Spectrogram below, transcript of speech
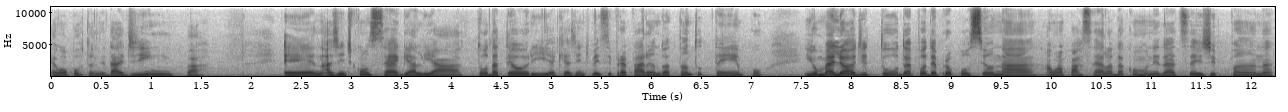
É uma oportunidade ímpar é, a gente consegue aliar toda a teoria que a gente vem se preparando há tanto tempo e o melhor de tudo é poder proporcionar a uma parcela da comunidade sergipana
